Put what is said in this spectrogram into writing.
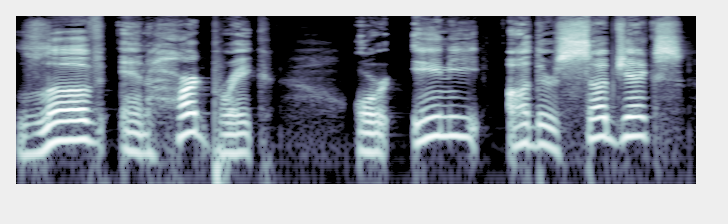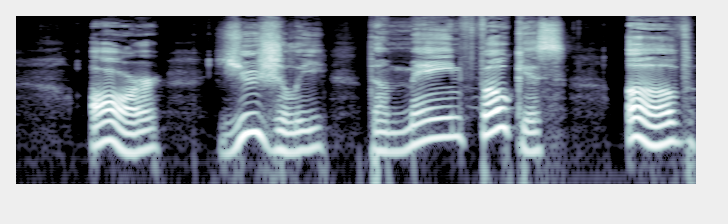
love and heartbreak, or any other subjects are usually the main focus of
